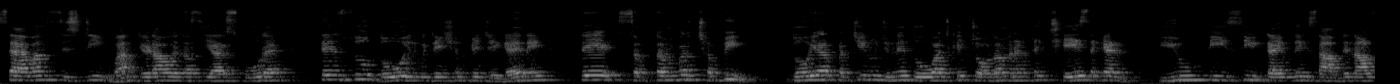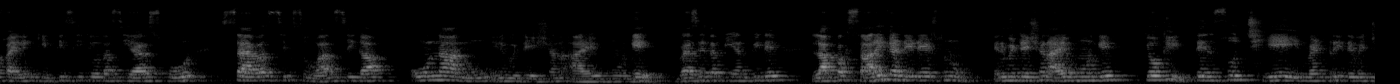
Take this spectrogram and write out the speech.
761 ਜਿਹੜਾ ਉਹ ਇਹਦਾ ਸੀਆਰ ਸਕੋਰ ਹੈ। 302 ਇਨਵੀਟੇਸ਼ਨ ਭੇਜੇ ਗਏ ਨੇ ਤੇ ਸਤੰਬਰ 26 2025 ਨੂੰ ਜਿੰਨੇ 2:14 ਮਿੰਟ ਤੇ 6 ਸੈਕਿੰਡ UTC ਟਾਈਮ ਦੇ ਹਿਸਾਬ ਦੇ ਨਾਲ ਫਾਈਲਿੰਗ ਕੀਤੀ ਸੀ ਤੇ ਉਹਦਾ ਸੀਆਰ ਸਕੋਰ 761 ਸੀਗਾ, ਉਹਨਾਂ ਨੂੰ ਇਨਵੀਟੇਸ਼ਨ ਆਏ ਹੋਣਗੇ। ਵੈਸੇ ਤਾਂ PNP ਦੇ ਲਗਭਗ ਸਾਰੇ ਕੈਂਡੀਡੇਟਸ ਨੂੰ ਇਨਵੀਟੇਸ਼ਨ ਆਏ ਹੋਣਗੇ, ਕਿਉਂਕਿ 306 ਇਨਵੈਂਟਰੀ ਦੇ ਵਿੱਚ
